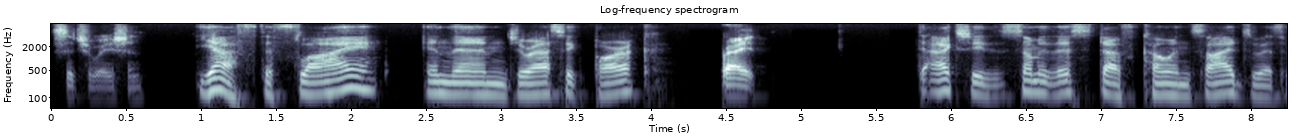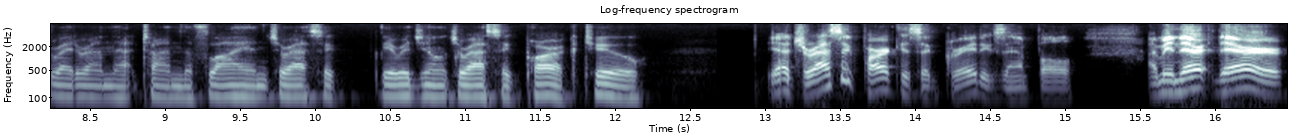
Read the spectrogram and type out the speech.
situation. Yeah, the fly, and then Jurassic Park. Right actually some of this stuff coincides with right around that time the fly and jurassic the original jurassic park too. Yeah jurassic park is a great example. I mean they're they're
